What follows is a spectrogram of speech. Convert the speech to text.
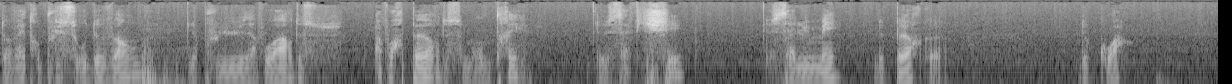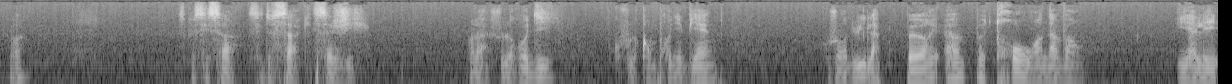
doivent être plus au devant, ne plus avoir, de, avoir peur de se montrer, de s'afficher, de s'allumer, de peur que... De quoi hein? Parce que c'est ça, c'est de ça qu'il s'agit. Voilà, je le redis, que vous le compreniez bien. Aujourd'hui, la peur est un peu trop en avant. Et elle est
